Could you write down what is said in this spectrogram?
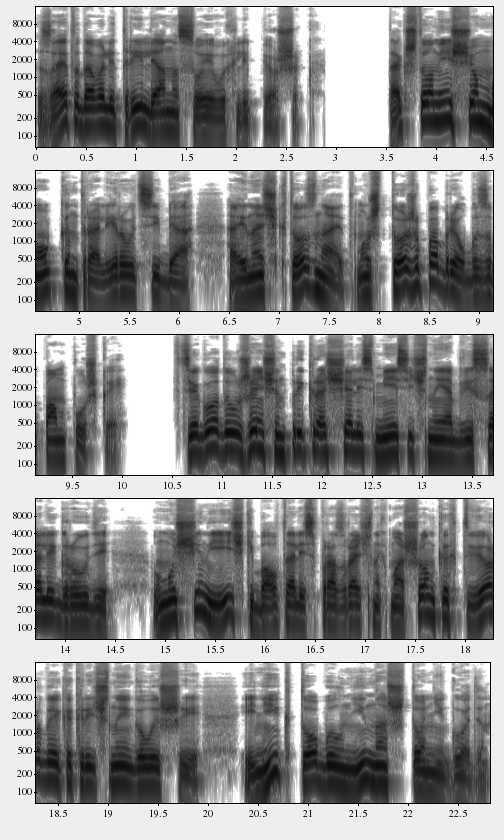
за это давали три ляна соевых лепешек. Так что он еще мог контролировать себя, а иначе кто знает, может, тоже побрел бы за помпушкой. В те годы у женщин прекращались месячные и обвисали груди, у мужчин яички болтались в прозрачных мошонках, твердые, как речные голыши, и никто был ни на что не годен.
